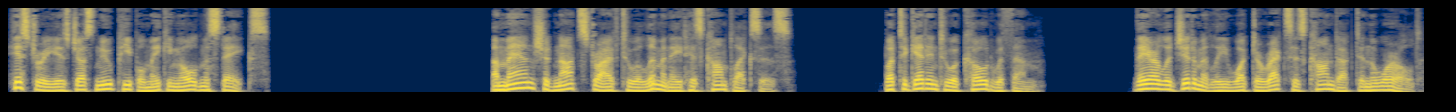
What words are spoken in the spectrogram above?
History is just new people making old mistakes. A man should not strive to eliminate his complexes. But to get into a code with them. They are legitimately what directs his conduct in the world.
